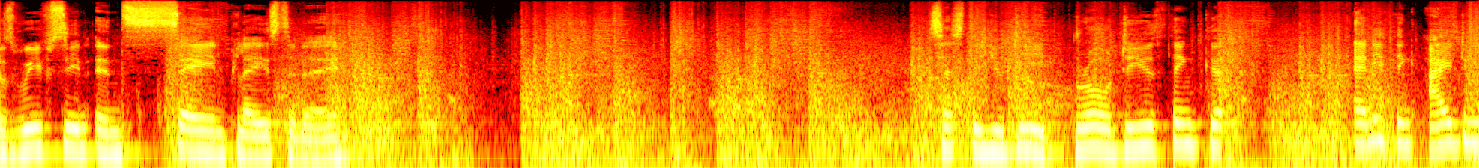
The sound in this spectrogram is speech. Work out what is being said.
Because we've seen insane plays today. Says the UD. Bro, do you think that anything I do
